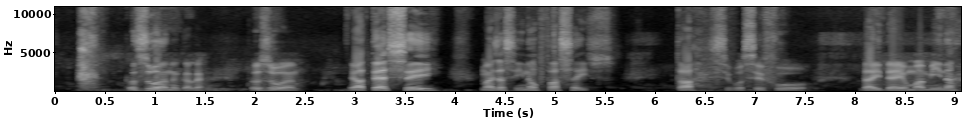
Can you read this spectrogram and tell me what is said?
Tô zoando, galera. Tô zoando. Eu até sei mas assim, não faça isso, tá? Se você for dar ideia a uma mina,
